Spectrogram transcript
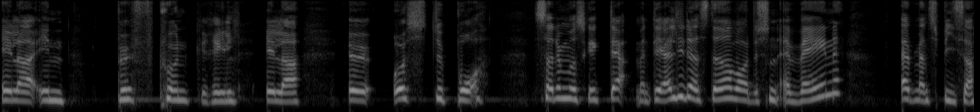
eller en bøf på en grill, eller øh, ostebord, så er det måske ikke der. Men det er alle de der steder, hvor det sådan er vane, at man spiser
